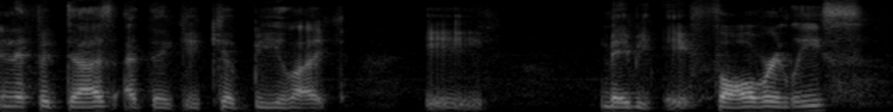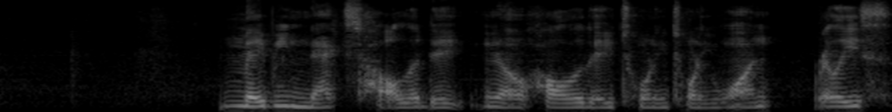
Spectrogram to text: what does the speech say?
And if it does, I think it could be like a maybe a fall release maybe next holiday, you know, holiday 2021 release.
